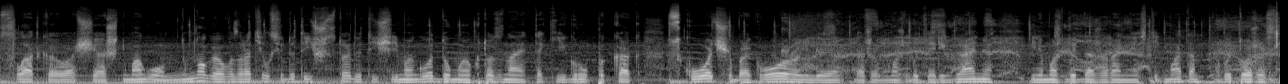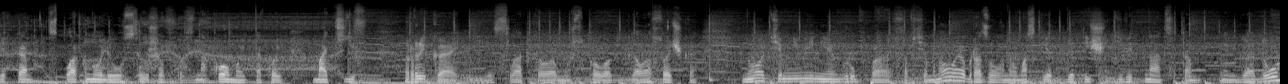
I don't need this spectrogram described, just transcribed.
же сладко вообще, аж не могу. Немного возвратился в 2006-2007 год, думаю, кто знает такие группы, как Scotch, Backwar или даже, может быть, Оригами, или, может быть, даже ранняя Стигмата, вы тоже слегка всплакнули, услышав знакомый такой мотив рыка и сладкого мужского голосочка. Но, тем не менее, группа совсем новая, образована в Москве в 2019 году.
